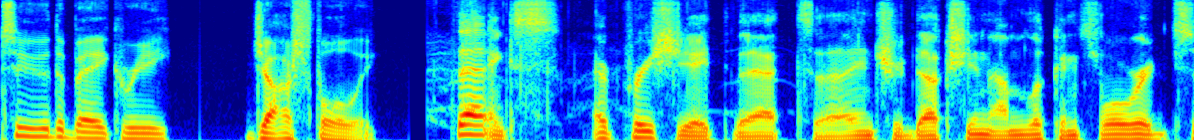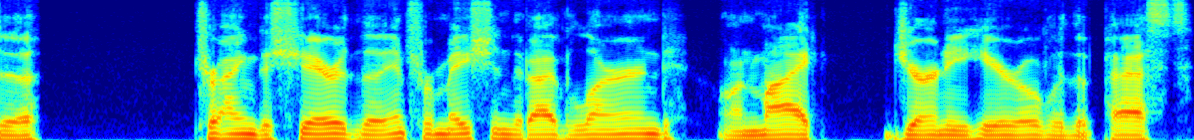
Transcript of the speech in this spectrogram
to the bakery, Josh Foley. Thanks. I appreciate that uh, introduction. I'm looking forward to trying to share the information that I've learned on my journey here over the past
